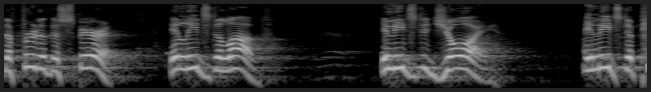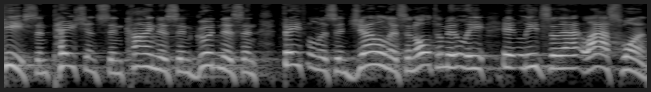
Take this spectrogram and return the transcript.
the fruit of the Spirit. It leads to love, it leads to joy, it leads to peace and patience and kindness and goodness and faithfulness and gentleness. And ultimately, it leads to that last one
